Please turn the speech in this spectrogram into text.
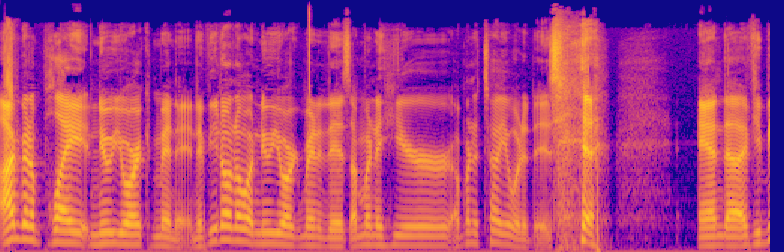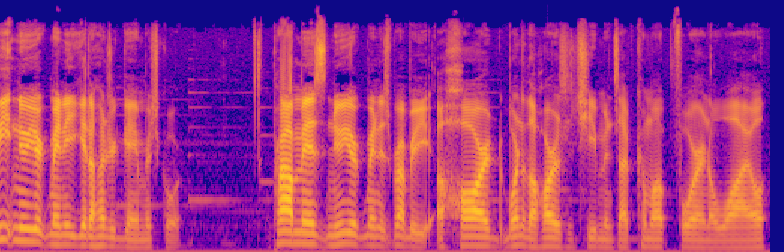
I'm gonna play New York Minute, and if you don't know what New York Minute is, I'm gonna hear. I'm gonna tell you what it is. and uh, if you beat New York Minute, you get a 100 gamer score. Problem is, New York Minute is probably a hard, one of the hardest achievements I've come up for in a while.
